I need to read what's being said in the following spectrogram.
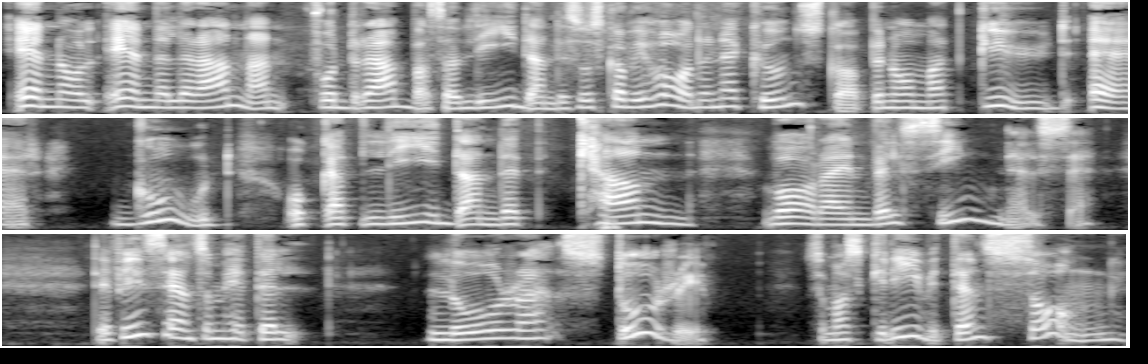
en, en eller annan får drabbas av lidande så ska vi ha den här kunskapen om att Gud är god och att lidandet kan vara en välsignelse. Det finns en som heter Laura Story som har skrivit en sång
